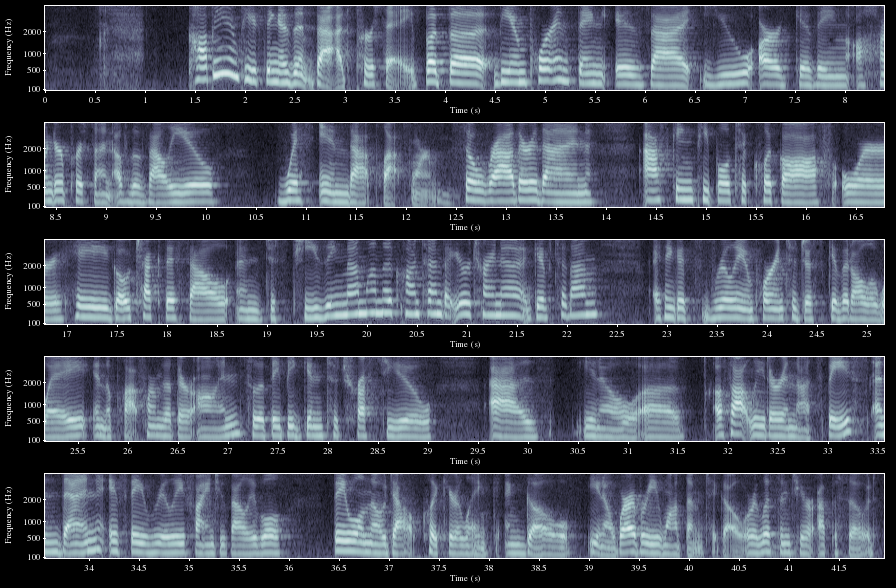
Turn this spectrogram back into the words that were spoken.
Copying and pasting isn't bad per se, but the the important thing is that you are giving 100% of the value within that platform. Mm-hmm. So rather than asking people to click off or hey, go check this out and just teasing them on the content that you're trying to give to them, I think it's really important to just give it all away in the platform that they're on so that they begin to trust you as, you know, uh, a thought leader in that space. And then if they really find you valuable, they will no doubt click your link and go, you know, wherever you want them to go or listen to your episode.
